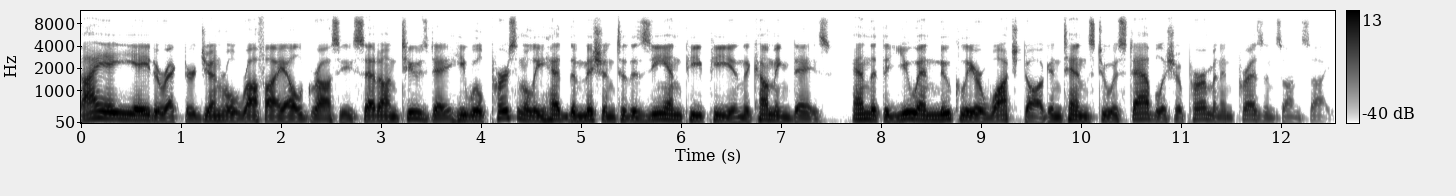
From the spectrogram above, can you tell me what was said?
IAEA Director General Rafael Grossi said on Tuesday he will personally head the mission to the ZNPP in the coming days and that the UN nuclear watchdog intends to establish a permanent presence on site.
